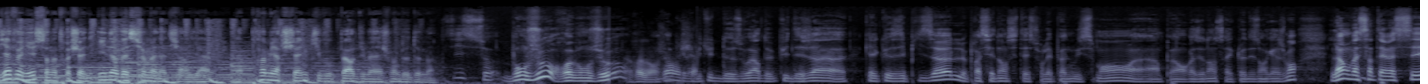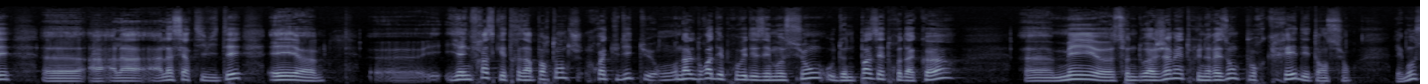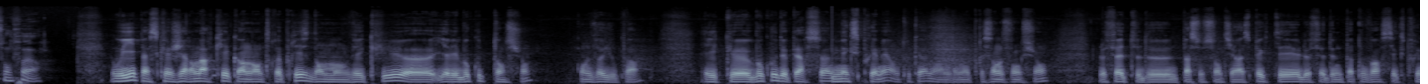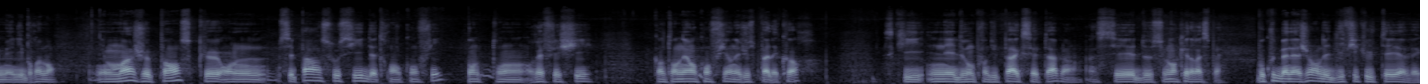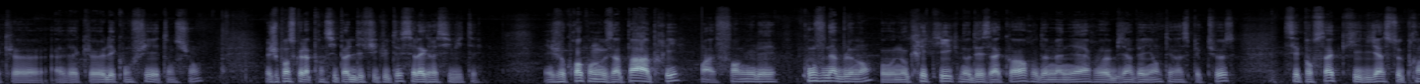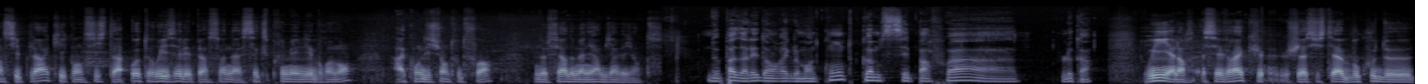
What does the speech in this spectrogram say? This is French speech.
Bienvenue sur notre chaîne Innovation Managériale, la première chaîne qui vous parle du management de demain. Bonjour, rebonjour. Rebonjour, J'ai l'habitude de se voir depuis déjà euh, quelques épisodes. Le précédent, c'était sur l'épanouissement, euh, un peu en résonance avec le désengagement. Là, on va s'intéresser euh, à, à l'assertivité. et il y a une phrase qui est très importante. Je crois que tu dis on a le droit d'éprouver des émotions ou de ne pas être d'accord, mais ça ne doit jamais être une raison pour créer des tensions. Les mots sont forts. Oui, parce que j'ai remarqué qu'en entreprise, dans mon vécu, euh, il y avait beaucoup de tensions, qu'on le veuille ou pas, et que beaucoup de personnes m'exprimaient, en tout cas dans, mes précédentes fonctions, le fait de ne pas se sentir respecté, le fait de ne pas pouvoir s'exprimer librement. Et moi, je pense que ce n'est pas un souci d'être en conflit. Quand on réfléchit, quand on est en conflit, on n'est juste pas d'accord. Ce qui n'est, de mon point de vue, pas acceptable, c'est de se manquer de respect. Beaucoup de managers ont des difficultés avec, euh, avec euh, les conflits et tensions. Mais je pense que la principale difficulté, c'est l'agressivité. Et je crois qu'on ne nous a pas appris à formuler convenablement nos critiques, nos désaccords de manière euh, bienveillante et respectueuse. C'est pour ça qu'il y a ce principe-là qui consiste à autoriser les personnes à s'exprimer librement, à condition toutefois de le faire de manière bienveillante. Ne pas aller dans le règlement de compte comme c'est parfois le cas. Oui, alors c'est vrai que j'ai assisté à beaucoup de,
